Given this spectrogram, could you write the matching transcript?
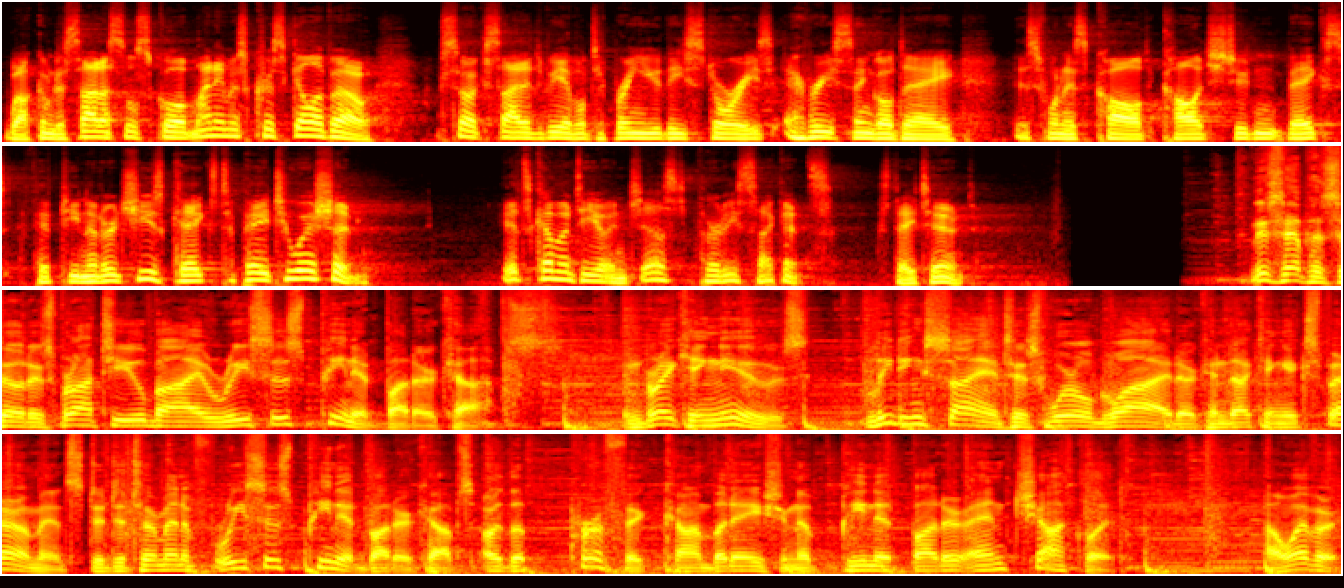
Welcome to Side Hustle School. My name is Chris Guillebeau. I'm so excited to be able to bring you these stories every single day. This one is called College Student Bakes 1,500 Cheesecakes to Pay Tuition. It's coming to you in just 30 seconds. Stay tuned. This episode is brought to you by Reese's Peanut Butter Cups. In breaking news, leading scientists worldwide are conducting experiments to determine if Reese's Peanut Butter Cups are the perfect combination of peanut butter and chocolate. However,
